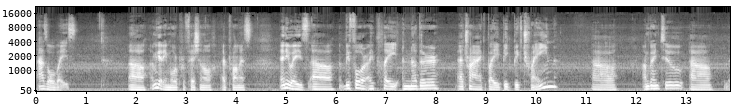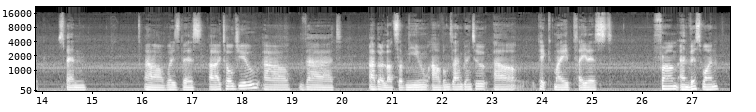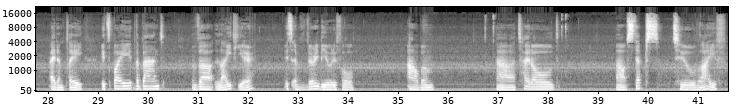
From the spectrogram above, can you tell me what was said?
as always. Uh, I'm getting more professional, I promise. Anyways, uh, before I play another uh, track by Big Big Train, uh, I'm going to uh, spend. Uh, what is this? I told you uh, that uh, there are lots of new albums I'm going to uh, pick my playlist from, and this one I didn't play. It's by the band The Light Year. It's a very beautiful album uh, titled uh, Steps to Life.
